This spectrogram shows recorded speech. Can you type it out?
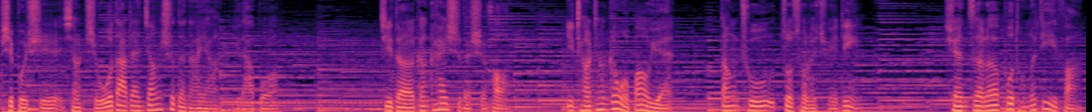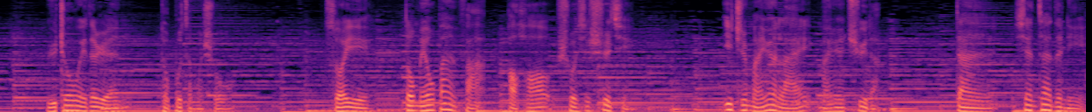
是不是像《植物大战僵尸》的那样一大波？记得刚开始的时候，你常常跟我抱怨，当初做错了决定，选择了不同的地方。与周围的人都不怎么熟，所以都没有办法好好说些事情，一直埋怨来埋怨去的。但现在的你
